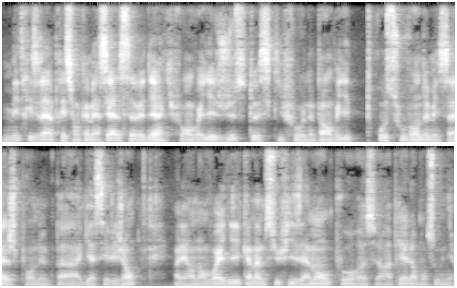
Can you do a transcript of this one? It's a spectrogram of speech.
Maîtriser la pression commerciale, ça veut dire qu'il faut envoyer juste ce qu'il faut. Ne pas envoyer trop souvent de messages pour ne pas agacer les gens. En envoyer quand même suffisamment pour euh, se rappeler à leur bon souvenir.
